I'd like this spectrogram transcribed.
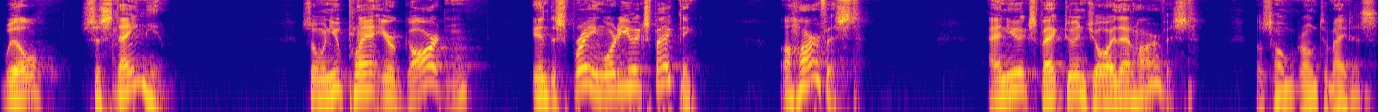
will sustain him. So when you plant your garden in the spring, what are you expecting? A harvest. And you expect to enjoy that harvest. Those homegrown tomatoes,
